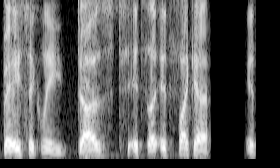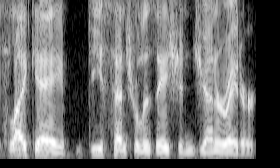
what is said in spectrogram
basically does, t- it's, it's like a, it's like a decentralization generator,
